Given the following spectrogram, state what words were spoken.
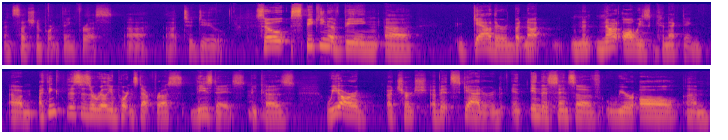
and such an important thing for us uh, uh, to do. So speaking of being uh, gathered but not n- not always connecting, um, I think this is a really important step for us these days mm-hmm. because we are a church a bit scattered in, in the sense of we're all um,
